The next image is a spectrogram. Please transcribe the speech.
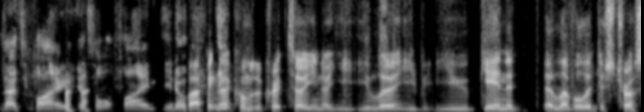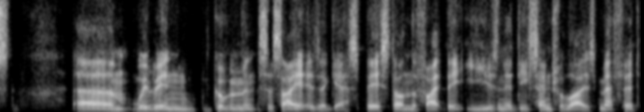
That's fine. It's all fine. You know, But I think that comes with crypto. You know, you, you learn you you gain a, a level of distrust um, within government societies, I guess, based on the fact that you're using a decentralized method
